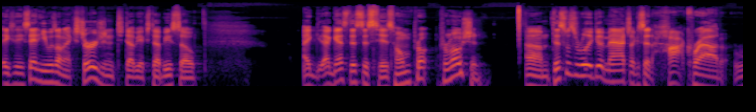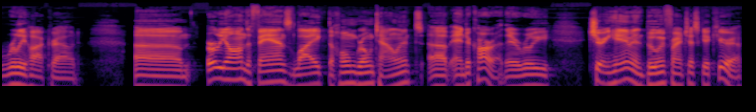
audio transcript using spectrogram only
they said he was on an excursion to WXW. So I, I guess this is his home pro- promotion. Um, this was a really good match. Like I said, hot crowd, really hot crowd. Um, early on, the fans liked the homegrown talent of Ender Kara. They were really cheering him and booing Francesco Akira.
